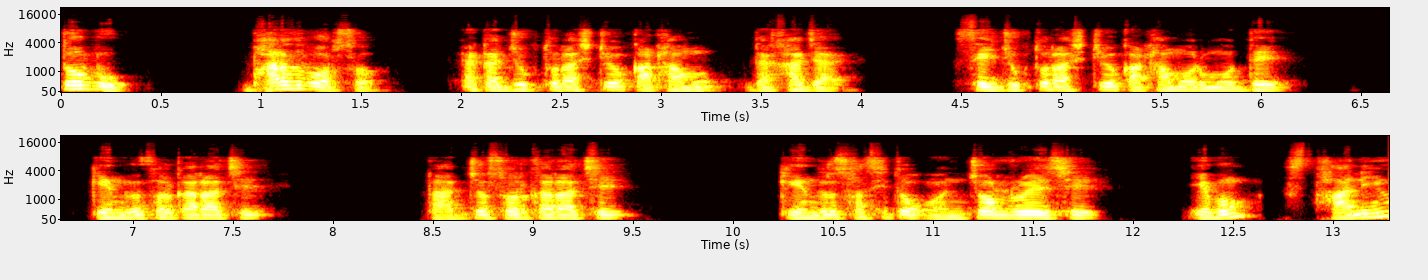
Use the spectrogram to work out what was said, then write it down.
তবু ভারতবর্ষ একটা যুক্তরাষ্ট্রীয় কাঠামো দেখা যায়। সেই যুক্তরাষ্ট্রীয় কাঠামোর মধ্যে কেন্দ্র সরকার আছে, রাজ্য সরকার আছে, কেন্দ্রশাসিত অঞ্চল রয়েছে এবং স্থানীয়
